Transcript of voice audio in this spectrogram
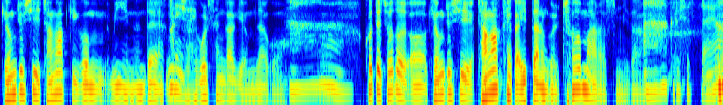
경주시 장학기금이 있는데 같이 네. 해볼 생각이 없냐고. 아, 그때 저도 어, 경주시 장학회가 있다는 걸 처음 알았습니다. 아 그러셨어요? 네.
